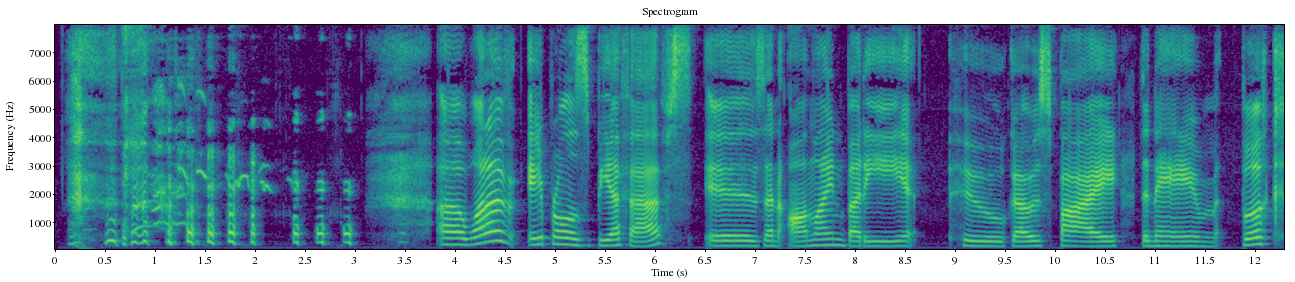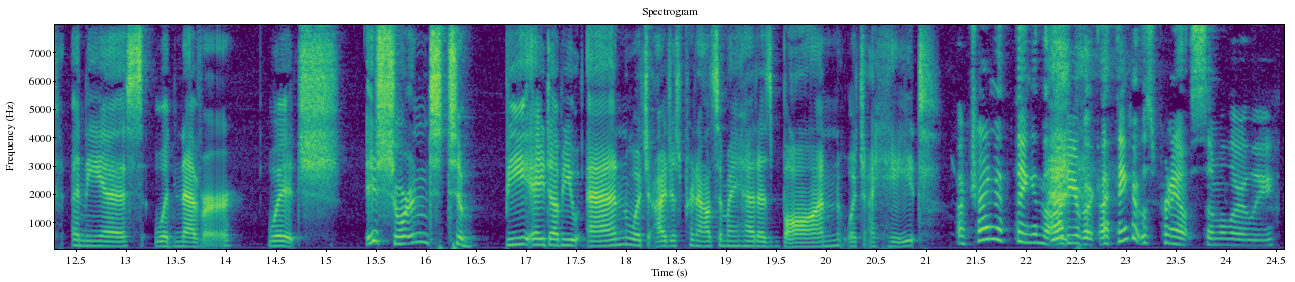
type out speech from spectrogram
Uh, one of April's BFFs is an online buddy who goes by the name Book Aeneas Would Never, which is shortened to B A W N, which I just pronounce in my head as Bon, which I hate. I'm trying to think in the audiobook. I think it was pronounced similarly.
